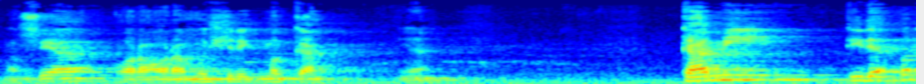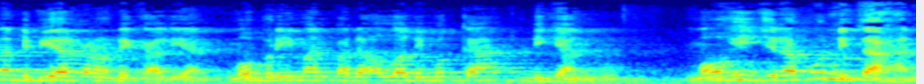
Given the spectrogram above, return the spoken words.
Maksudnya orang-orang musyrik Mekah. Ya. Kami tidak pernah dibiarkan oleh kalian. Mau beriman pada Allah di Mekah, diganggu. Mau hijrah pun ditahan.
